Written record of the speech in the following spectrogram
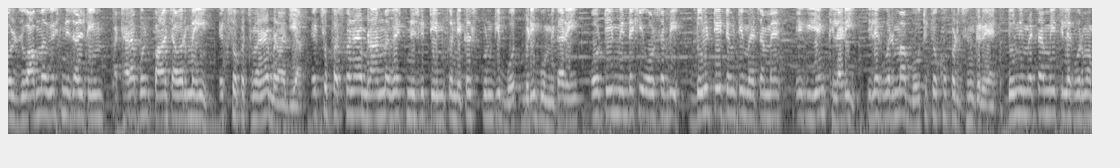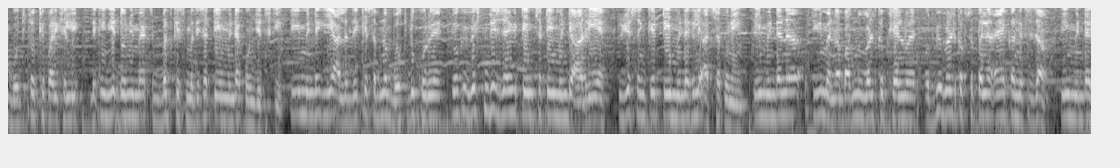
और जवाब में वेस्ट इंडीज टीम अठारह ओवर में ही एक सौ पचपन रन बना दिया। एक सौ पचपन रन बनाने में वेस्ट इंडीज की टीम को निकल स्पून की बहुत बड़ी भूमिका रही और टीम इंडिया की ओर से भी दोनों टी ट्वेंटी मैचों में एक यंग खिलाड़ी तिलक वर्मा बहुत ही चौखो प्रदर्शन करे हैं। दोनों मैचों में तिलक वर्मा बहुत चौकी पारी खेली, लेकिन ये दोनों मैच बदकिस्मती से टीम इंडिया कौन जीत सकी। टीम इंडिया की ये हालत देख के सबने बहुत दुख हो रहे हैं, क्योंकि वेस्ट इंडीज जाएगी टीम से टीम इंडिया आ रही है तो ये संकेत टीम इंडिया के लिए अच्छा को नहीं? टीम इंडिया ने तीन महीना बाद में वर्ल्ड कप खेलना है, और भी वर्ल्ड कप से पहले आए का नतीजा टीम इंडिया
